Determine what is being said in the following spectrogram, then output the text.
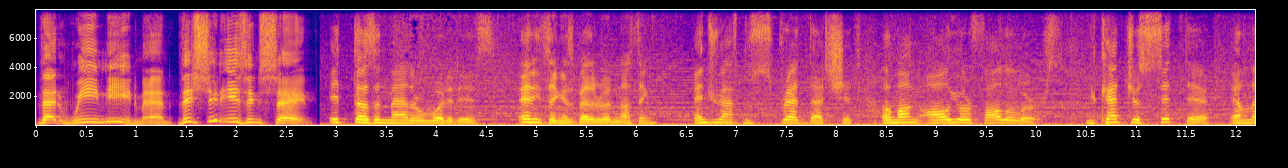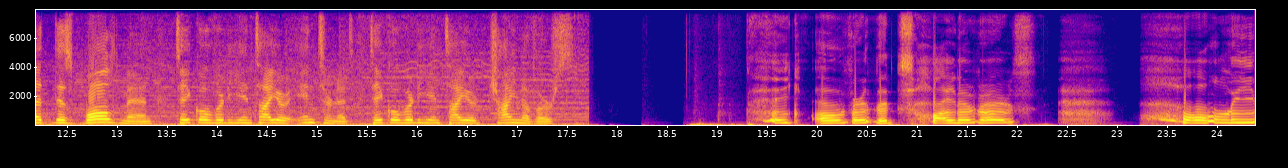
that we need, man. This shit is insane. It doesn't matter what it is. Anything is better than nothing. And you have to spread that shit among all your followers. You can't just sit there and let this bald man take over the entire internet, take over the entire Chinaverse. take over the Chinaverse. Holy.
